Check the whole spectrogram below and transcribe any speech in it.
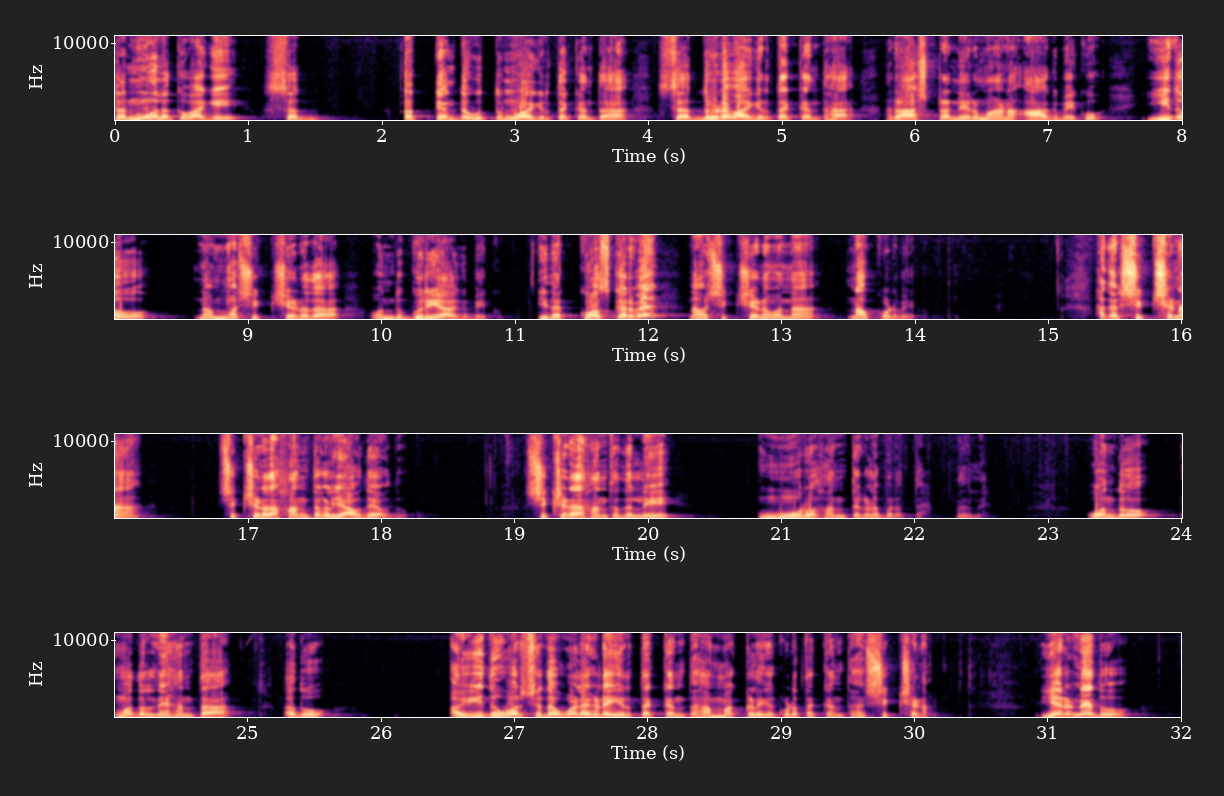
ತನ್ಮೂಲಕವಾಗಿ ಸದ್ ಅತ್ಯಂತ ಉತ್ತಮವಾಗಿರ್ತಕ್ಕಂತಹ, ಸದೃಢವಾಗಿರ್ತಕ್ಕಂತಹ ರಾಷ್ಟ್ರ ನಿರ್ಮಾಣ ಆಗಬೇಕು. ಇದು ನಮ್ಮ ಶಿಕ್ಷಣದ ಒಂದು ಗುರಿಯಾಗಬೇಕು. ಇದಕ್ಕೋಸ್ಕರವೇ ನಾವು ಶಿಕ್ಷಣವನ್ನು ನಾವು ಕೊಡಬೇಕು. ಹಾಗಾಗಿ ಶಿಕ್ಷಣ, ಶಿಕ್ಷಣದ ಹಂತಗಳು ಯಾವುದ್ಯಾವುದು ಶಿಕ್ಷಣದ ಹಂತದಲ್ಲಿ ಮೂರು ಹಂತಗಳು ಬರುತ್ತೆ ಇದರಲ್ಲಿ. ಒಂದು, ಮೊದಲನೇ ಹಂತ, ಅದು ಐದು ವರ್ಷದ ಒಳಗಡೆ ಇರತಕ್ಕಂತಹ ಮಕ್ಕಳಿಗೆ ಕೊಡತಕ್ಕಂತಹ ಶಿಕ್ಷಣ. ಎರಡನೇದು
